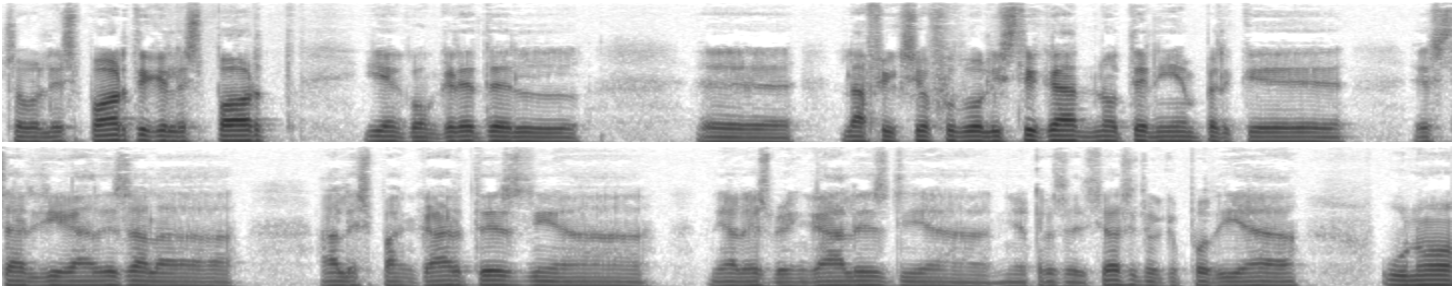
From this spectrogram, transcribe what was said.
sobre l'esport i que l'esport i en concret el, eh, la ficció futbolística no tenien per què estar lligades a, la, a les pancartes ni a, ni a les bengales ni a, ni a res d'això, sinó que podia uno...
